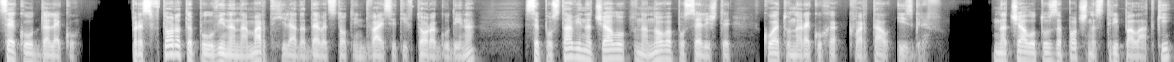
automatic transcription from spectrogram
Цеко отдалеко. През втората половина на март 1922 г. се постави начало на нова поселище, което нарекоха квартал Изгрев. Началото започна с три палатки,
